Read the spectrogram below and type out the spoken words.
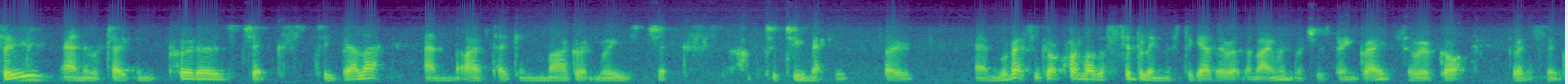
Sue, and we've taken Pura's chicks to Bella, and I've taken Margaret-Maree's chicks up to Tumeke. So, and we've actually got quite a lot of siblings together at the moment, which has been great. So we've got, for instance,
